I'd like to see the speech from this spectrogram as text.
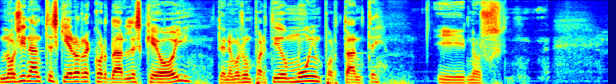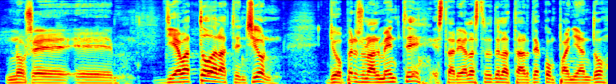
No sin antes quiero recordarles que hoy tenemos un partido muy importante y nos, nos eh, lleva toda la atención. Yo personalmente estaré a las 3 de la tarde acompañando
